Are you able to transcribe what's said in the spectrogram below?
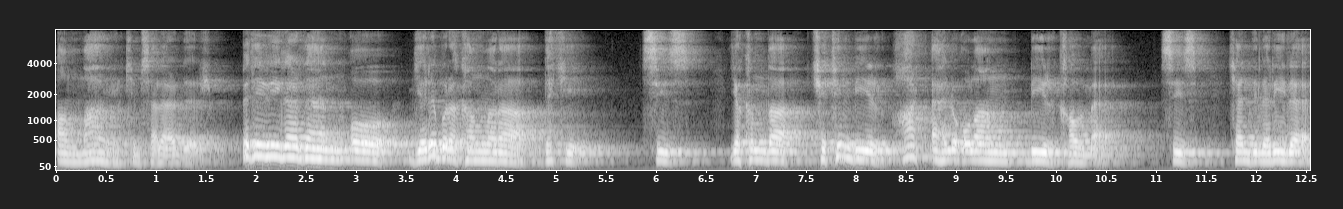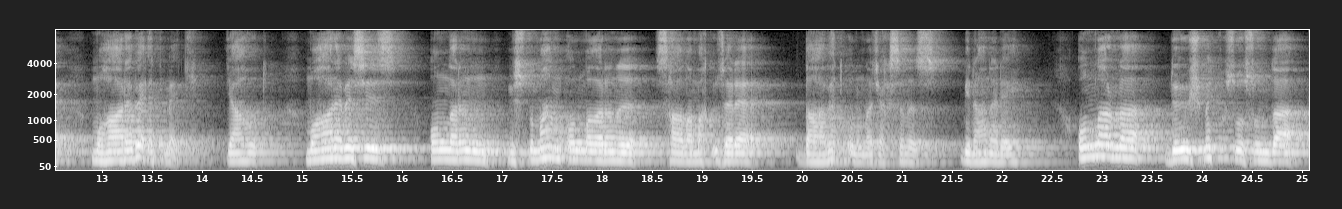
anlar kimselerdir. Bedevilerden o geri bırakanlara de ki, siz yakında çetin bir harp ehli olan bir kavme, siz kendileriyle muharebe etmek yahut muharebesiz onların Müslüman olmalarını sağlamak üzere davet olunacaksınız binaenaleyh. Onlarla dövüşmek hususunda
